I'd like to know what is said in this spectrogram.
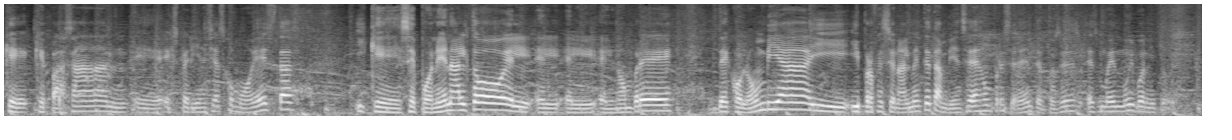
que, que pasan eh, experiencias como estas y que se pone en alto el, el- el- el nombre de Colombia y, y profesionalmente también se deja un precedente. Entonces, es muy, muy bonito eso.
